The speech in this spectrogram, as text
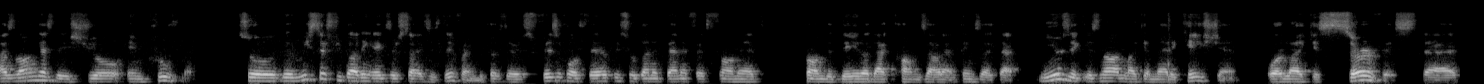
as long as they show improvement. So the research regarding exercise is different because there's physical therapists who are going to benefit from it, from the data that comes out and things like that. Music is not like a medication or like a service that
